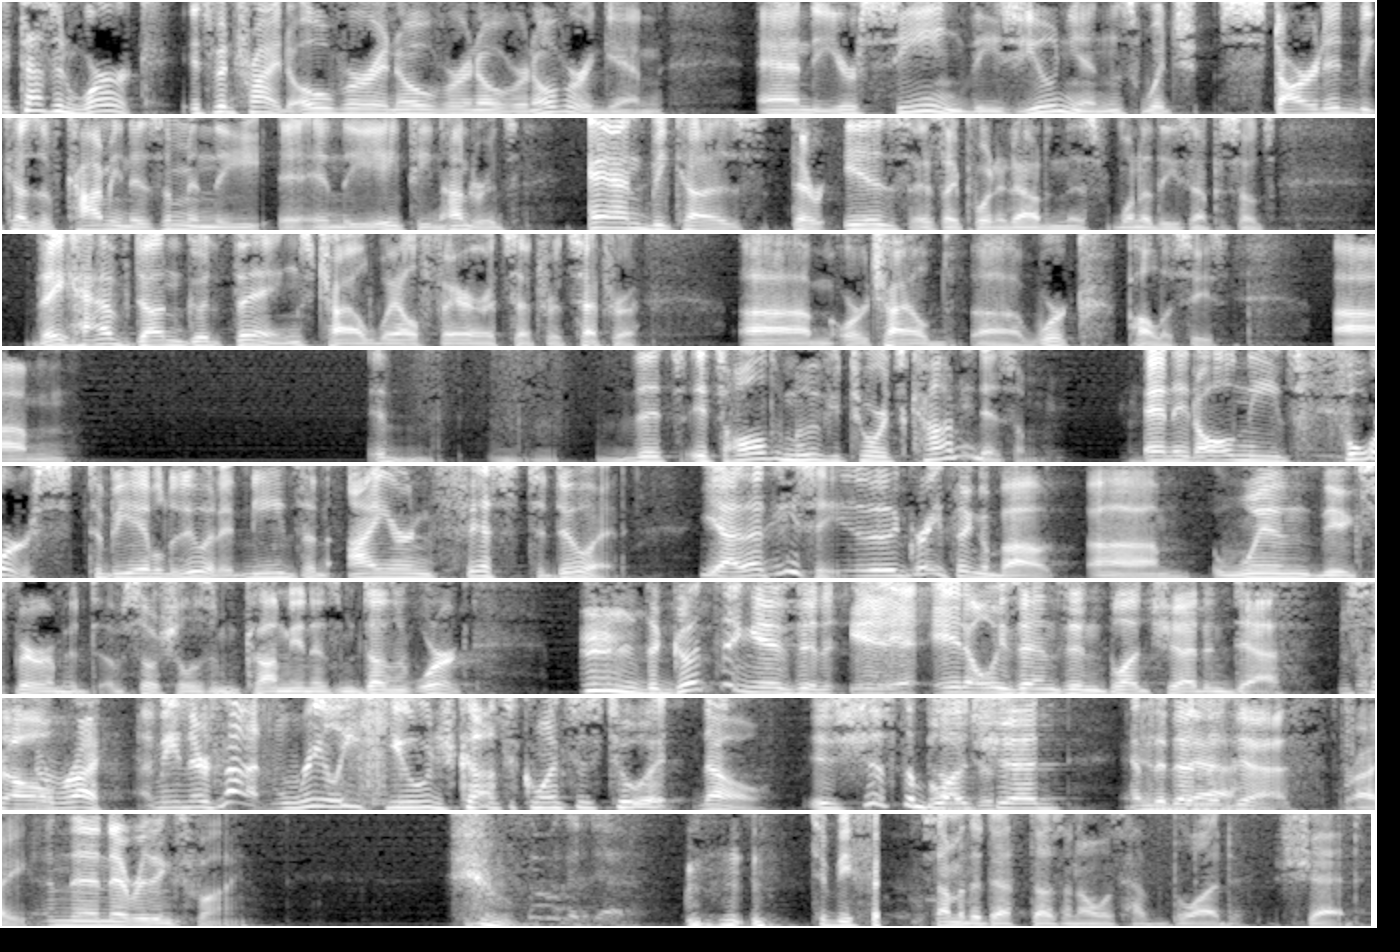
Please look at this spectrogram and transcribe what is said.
It doesn't work. It's been tried over and over and over and over again. And you're seeing these unions, which started because of communism in the in the 1800s, and because there is, as I pointed out in this one of these episodes, they have done good things, child welfare, et cetera, et cetera, um, or child uh, work policies. Um, it's, it's all to move you towards communism. And it all needs force to be able to do it. It needs an iron fist to do it. Yeah, that's easy. The great thing about um, when the experiment of socialism, communism doesn't work, the good thing is it, it, it always ends in bloodshed and death. So, right. I mean, there's not really huge consequences to it. No. It's just the bloodshed and and, the then death. the death. Right. And then everything's fine. to be fair, some of the death doesn't always have blood shed.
